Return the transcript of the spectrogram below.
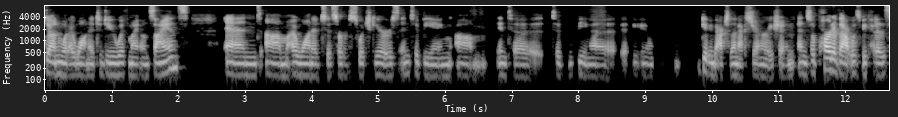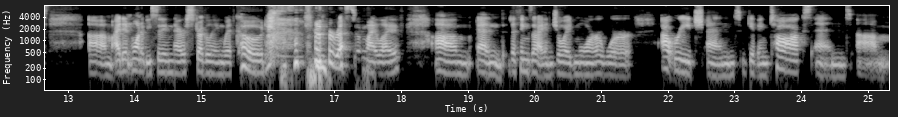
done what I wanted to do with my own science, and um, I wanted to sort of switch gears into being um, into to being a you know giving back to the next generation. And so part of that was because um, I didn't want to be sitting there struggling with code for the rest of my life. Um, and the things that I enjoyed more were outreach and giving talks and um,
